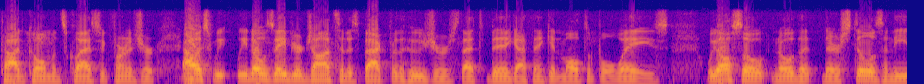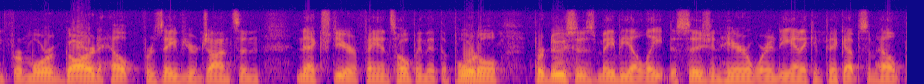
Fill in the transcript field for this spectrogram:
Todd Coleman's Classic Furniture. Alex, we, we know Xavier Johnson is back for the Hoosiers. That's big, I think, in multiple ways. We also know that there still is a need for more guard help for Xavier Johnson next year. Fans hoping that the portal produces maybe a late decision here where Indiana can pick up some help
